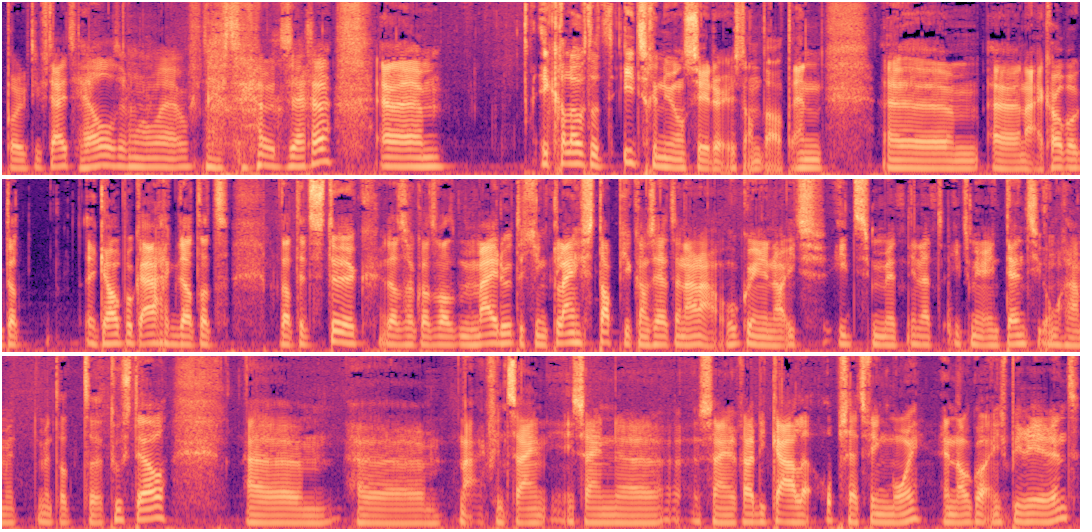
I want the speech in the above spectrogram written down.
productiviteitshel, zeg maar, hoe te zeggen. Um, ik geloof dat het iets genuanceerder is dan dat. En um, uh, nou, ik hoop ook dat. Ik hoop ook eigenlijk dat, dat, dit stuk, dat is ook wat, wat mij doet, dat je een klein stapje kan zetten naar, nou, hoe kun je nou iets, iets, met, iets meer intentie omgaan met, met dat uh, toestel. Um, uh, nou, ik vind zijn, zijn, uh, zijn radicale opzet mooi en ook wel inspirerend.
